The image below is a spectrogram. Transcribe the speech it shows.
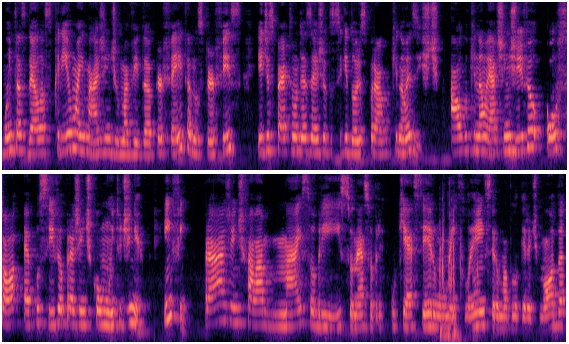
Muitas delas criam a imagem de uma vida perfeita nos perfis e despertam o desejo dos seguidores por algo que não existe. Algo que não é atingível ou só é possível para gente com muito dinheiro. Enfim, para a gente falar mais sobre isso, né, sobre o que é ser uma influencer, uma blogueira de moda,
